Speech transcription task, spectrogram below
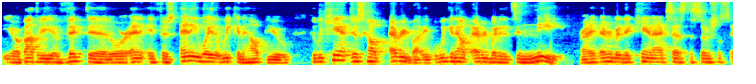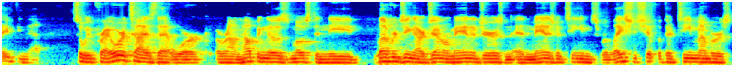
you know about to be evicted, or any, if there's any way that we can help you, because we can't just help everybody, but we can help everybody that's in need, right? Everybody that can't access the social safety net. So we prioritize that work around helping those most in need, leveraging our general managers and, and management teams' relationship with their team members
